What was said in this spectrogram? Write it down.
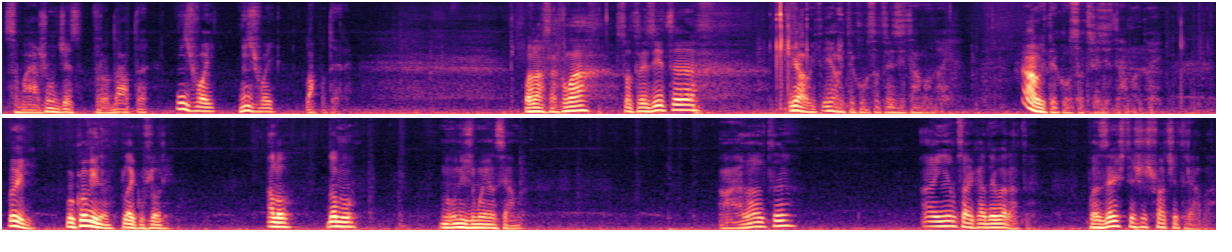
să mai ajungeți vreodată, nici voi, nici voi, la putere. O las acum, s-o trezit. uh, Ia uite, ia uite cum s-a trezit amândoi. Ia uite cum s-a trezit amândoi. Băi, Bucovină, plai cu flori. Alo, domnul? Nu, nici nu mă ia în seamă. Aia ai nemțaică adevărată. Păzește și își face treaba.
